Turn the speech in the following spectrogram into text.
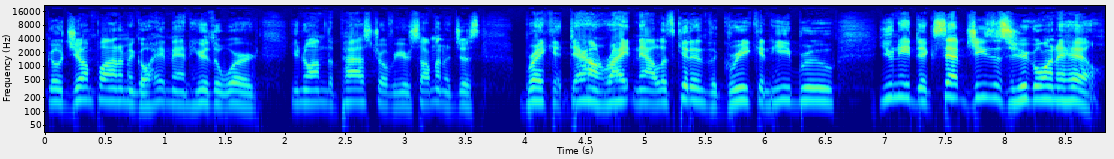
go jump on them, and go, hey, man, hear the word. You know, I'm the pastor over here, so I'm going to just break it down right now. Let's get into the Greek and Hebrew. You need to accept Jesus or you're going to hell.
